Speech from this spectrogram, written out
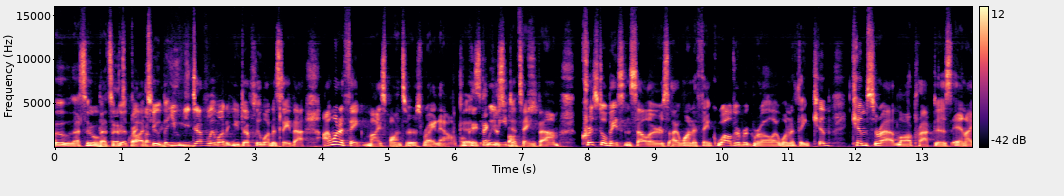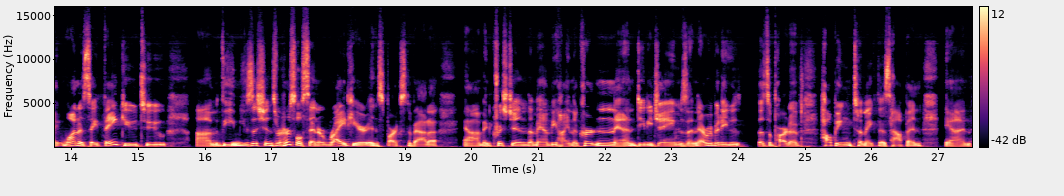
Ooh, that's a, Ooh, that's a that's good quite thought too. That you, you definitely want to, you definitely want to say that. I want to thank my sponsors right now because Okay, we need sponsors. to thank them. Crystal Basin Cellars. I want to thank Wild River Grill. I want to thank Kim Kim Surratt Law Practice, and I want to say thank you to um, the Musicians Rehearsal Center right here in Sparks, Nevada, um, and Christian, the man behind the curtain, and Dee Dee James, and everybody who that's a part of helping to make this happen. And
